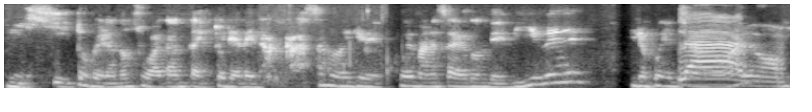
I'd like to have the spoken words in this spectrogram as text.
hijito, pero no suba tanta historia de la casa, no hay que después van a saber dónde vive y lo pueden Claro.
